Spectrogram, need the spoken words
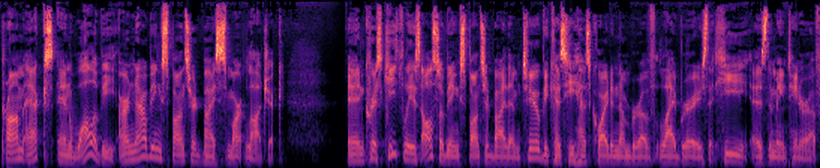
PromEx and Wallaby are now being sponsored by SmartLogic. And Chris Keathley is also being sponsored by them too because he has quite a number of libraries that he is the maintainer of.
